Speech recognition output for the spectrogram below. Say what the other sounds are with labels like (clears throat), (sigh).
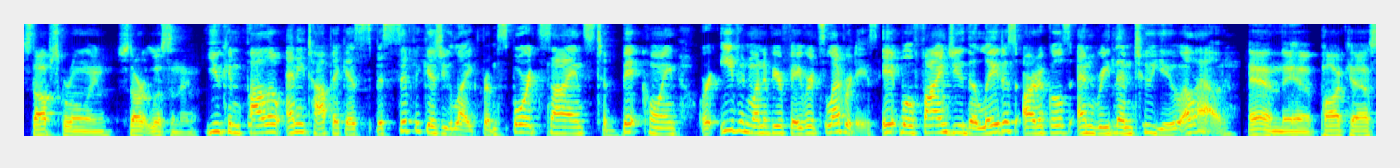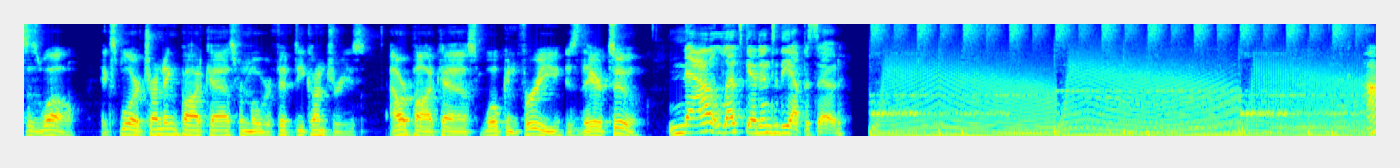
Stop scrolling, start listening. You can follow any topic as specific as you like, from sports science to Bitcoin or even one of your favorite celebrities. It will find you the latest articles and read them to you aloud. And they have podcasts as well. Explore trending podcasts from over 50 countries. Our podcast, Woken Free, is there too. Now let's get into the episode.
